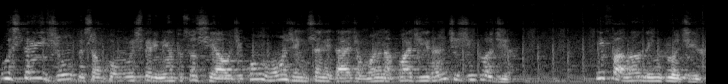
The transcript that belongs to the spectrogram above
Os três juntos são como um experimento social de quão longe a insanidade humana pode ir antes de implodir. E falando em implodir,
